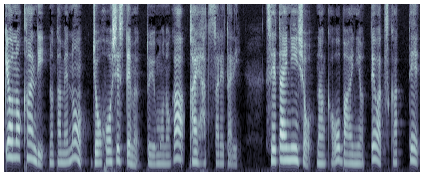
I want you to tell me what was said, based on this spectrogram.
境の管理のための情報システムというものが開発されたり、生体認証なんかを場合によっては使って、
